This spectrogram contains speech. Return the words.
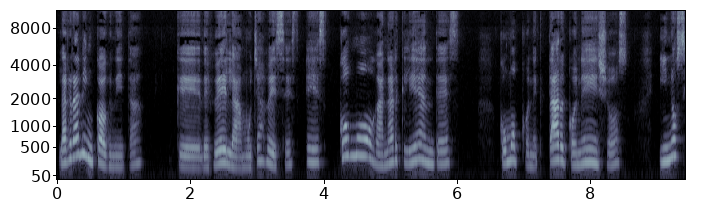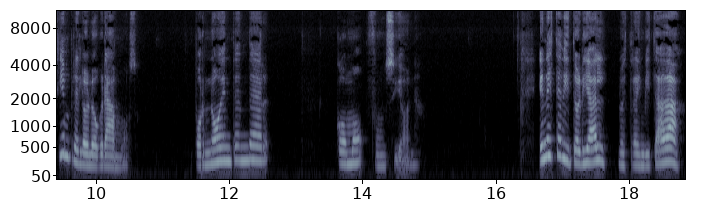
La gran incógnita que desvela muchas veces es cómo ganar clientes cómo conectar con ellos y no siempre lo logramos por no entender cómo funciona. En este editorial, nuestra invitada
